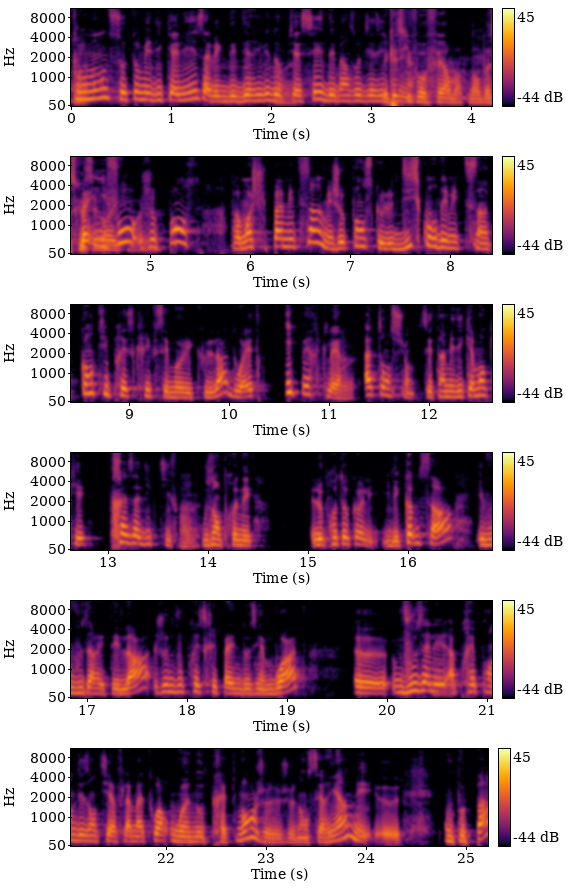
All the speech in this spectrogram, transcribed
Tout le monde s'automédicalise avec des dérivés d'opiacés et des benzodiazépines. Mais qu'est-ce qu'il faut faire maintenant? Parce que Bah, il faut, que- je pense, enfin moi je suis pas médecin, mais je pense que le discours des médecins quand ils prescrivent ces molécules-là doit être hyper clair. Ouais. Attention, c'est un médicament qui est très addictif. Ouais. Vous en prenez, le protocole, il est comme ça, et vous vous arrêtez là. Je ne vous prescris pas une deuxième boîte. Euh, vous allez après prendre des anti-inflammatoires ou un autre traitement, je, je n'en sais rien, mais euh, on ne peut pas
